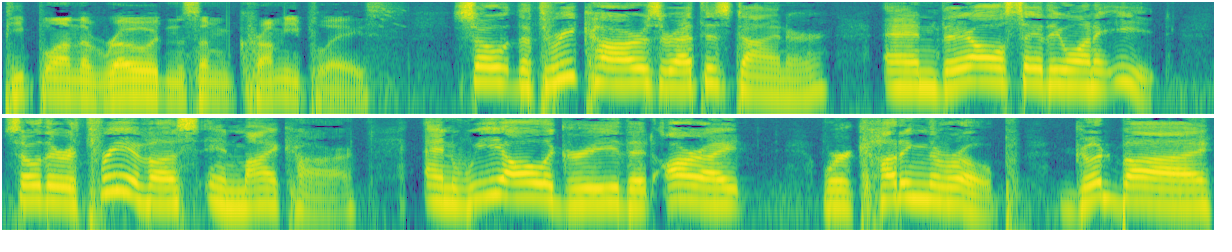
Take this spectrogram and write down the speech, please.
people on the road in some crummy place. So the three cars are at this diner, and they all say they want to eat. So there are three of us in my car, and we all agree that, all right, we're cutting the rope. Goodbye,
